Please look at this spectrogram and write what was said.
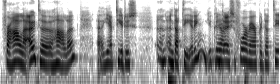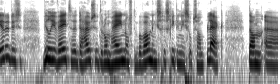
verhalen uit halen. Eh, je hebt hier dus een, een datering. Je kunt Ja. deze voorwerpen dateren. Dus wil je weten de huizen eromheen of de bewoningsgeschiedenis op zo'n plek... Dan, eh,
